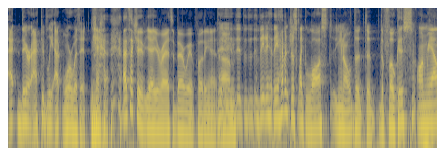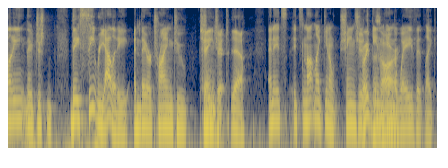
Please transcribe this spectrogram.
at, they're actively at war with it. Yeah, that's actually yeah. You're right. That's a better way of putting it. Um, they, they, they- they haven't just like lost you know the, the the focus on reality. They just they see reality and they are trying to change, it. Yeah. And it's it's not like you know change it really in, in the way that like.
